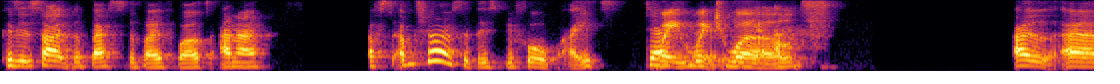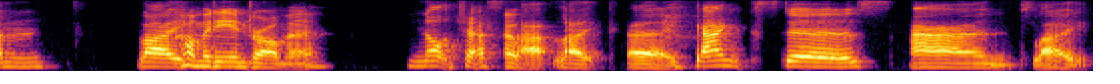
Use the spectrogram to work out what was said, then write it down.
because it's like the best of both worlds. And I, I'm sure I've said this before, but it's Wait, which worlds? Oh, um, like Comedy and drama. not just Oh. that, like uh, gangsters and like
